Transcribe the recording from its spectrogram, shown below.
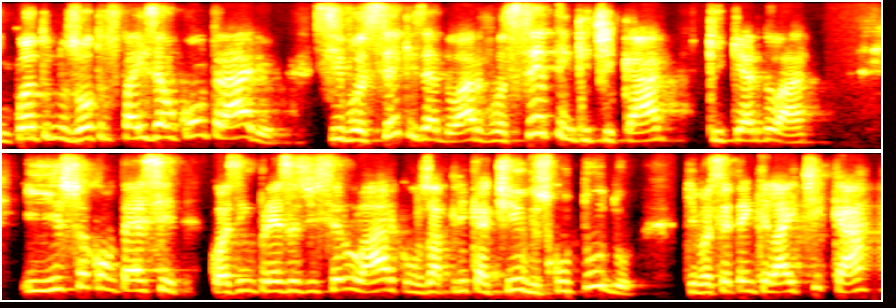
Enquanto nos outros países é o contrário. Se você quiser doar, você tem que ticar que quer doar. E isso acontece com as empresas de celular, com os aplicativos, com tudo, que você tem que ir lá e ticar.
